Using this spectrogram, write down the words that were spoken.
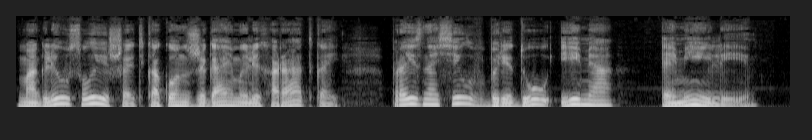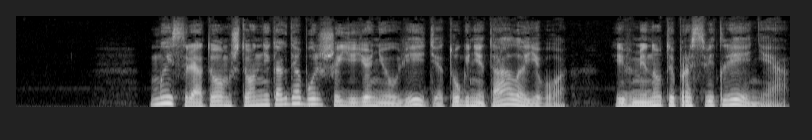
могли услышать, как он, сжигаемый лихорадкой, произносил в бреду имя Эмилии. Мысль о том, что он никогда больше ее не увидит, угнетала его и в минуты просветления.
